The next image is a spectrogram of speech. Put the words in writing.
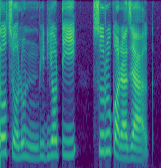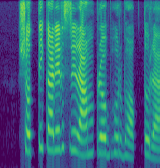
তো চলুন ভিডিওটি শুরু করা যাক। সত্যিকারের শ্রীরামপ্রভুর ভক্তরা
